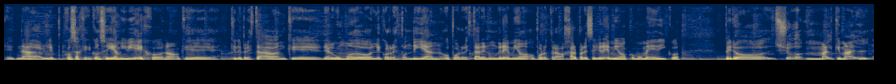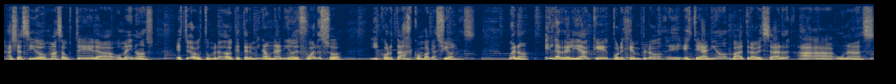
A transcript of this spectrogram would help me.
eh, nada, cosas que conseguía mi viejo, ¿no? Que, le prestaban, que de algún modo le correspondían, o por estar en un gremio, o por trabajar para ese gremio como médico. Pero yo, mal que mal, haya sido más austera o menos, estoy acostumbrado a que termina un año de esfuerzo y cortás con vacaciones. Bueno, es la realidad que, por ejemplo, eh, este año va a atravesar a unas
